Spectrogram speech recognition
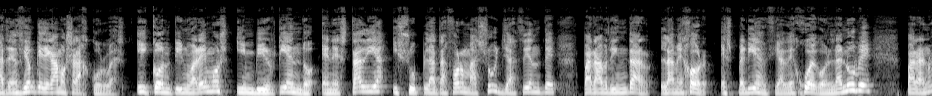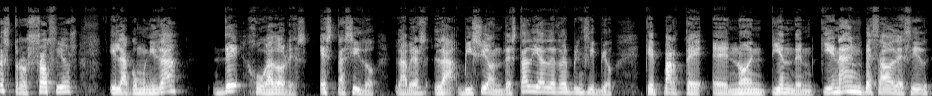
Atención que llegamos a las curvas y continuaremos invirtiendo en Stadia y su plataforma subyacente para brindar la mejor experiencia de juego en la nube para nuestros socios y la comunidad de jugadores. Esta ha sido la, la visión de Stadia desde el principio. ¿Qué parte eh, no entienden? ¿Quién ha empezado a decir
